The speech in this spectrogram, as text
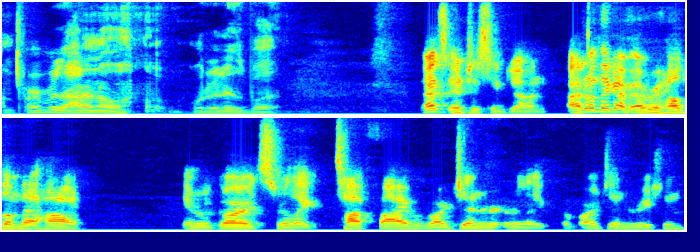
on purpose. I don't know what it is, but that's interesting, John. I don't think I've ever held him that high in regards to like top five of our gener or like of our generation.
